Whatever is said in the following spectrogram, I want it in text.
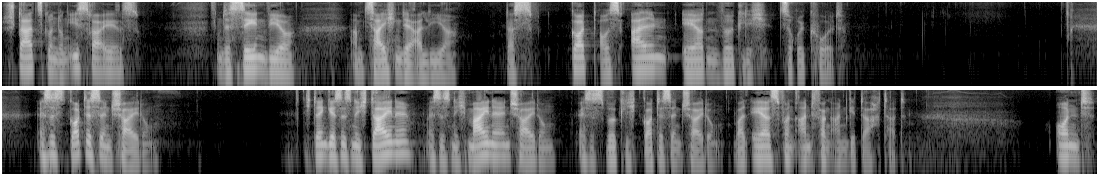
Staatsgründung Israels und das sehen wir am Zeichen der Aliyah, dass Gott aus allen Erden wirklich zurückholt. Es ist Gottes Entscheidung. Ich denke, es ist nicht deine, es ist nicht meine Entscheidung, es ist wirklich Gottes Entscheidung, weil er es von Anfang an gedacht hat. Und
